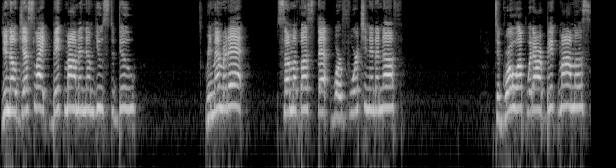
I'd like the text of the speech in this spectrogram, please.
You know, just like Big Mom and them used to do. Remember that? Some of us that were fortunate enough to grow up with our big mamas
